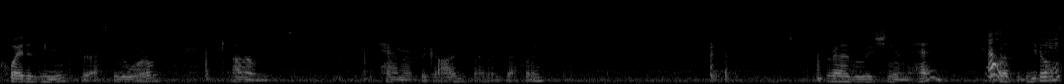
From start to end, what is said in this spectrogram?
quite as new to the rest of the world. Um, Hammer of the Gods by Led Zeppelin. Revolution in the Head Oh, about the Beatles.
